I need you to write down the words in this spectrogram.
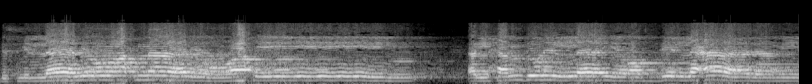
بسم الله الرحمن الرحيم. الحمد لله رب العالمين.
